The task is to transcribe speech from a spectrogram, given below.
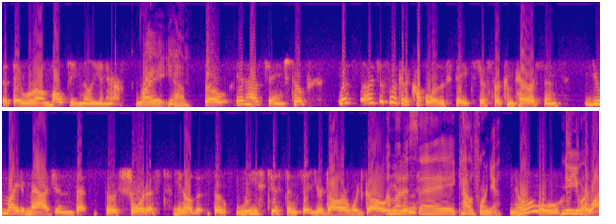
that they were a multimillionaire. Right, yeah. So it has changed. So let's uh, just look at a couple of the states just for comparison. You might imagine that the shortest, you know, the, the least distance that your dollar would go I'm going to say California, no New York, Hawaii.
